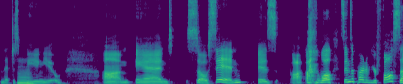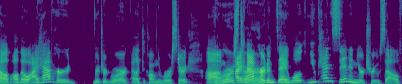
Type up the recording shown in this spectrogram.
and that just mm. being you. Um, and so sin is uh, well, sin's a part of your false self. Although I have heard Richard Rohr, I like to call him the Rohrster. Um, the Rohrster. I have heard him say, "Well, you can sin in your true self,"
